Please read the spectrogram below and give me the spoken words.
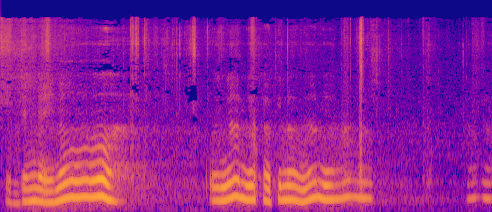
เป็นจังไหนเนาะโอ้ยงามอยู่ค่ะพี่น้องงามอยู่งามอยู่งามอยู่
